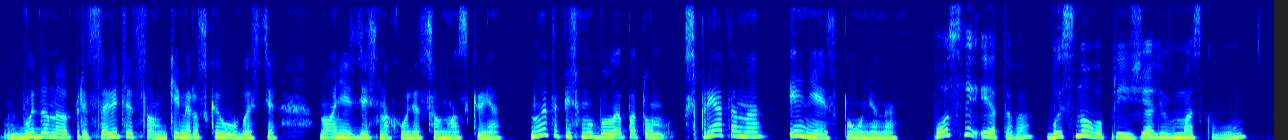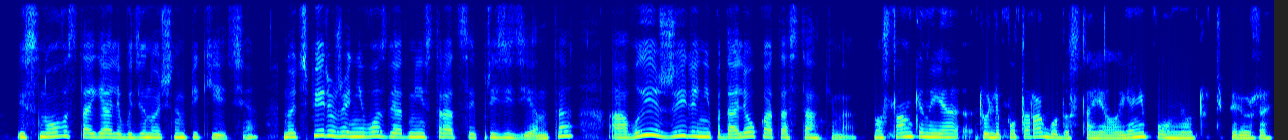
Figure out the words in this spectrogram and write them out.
выдано представительством Кемеровской области. Но они здесь находятся в Москве. Но это письмо было потом спрятано и не исполнено. После этого вы снова приезжали в Москву и снова стояли в одиночном пикете. Но теперь уже не возле администрации президента, а вы жили неподалеку от Останкина. В Останкино я то ли полтора года стояла, я не помню тут теперь уже.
